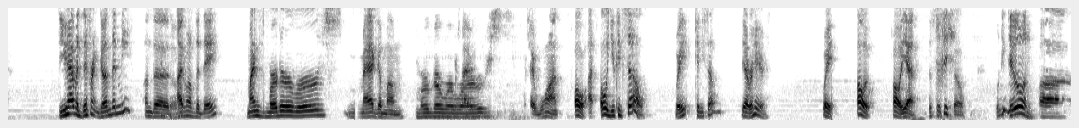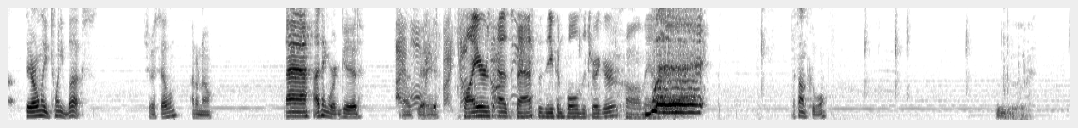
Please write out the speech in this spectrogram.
Do you have a different gun than me on the so. item of the day? Mine's murderer's magnum, Murderers. which I want. Oh, I, oh, you can sell. Wait, can you sell? Yeah, right here. Wait. Oh, oh yeah, this is sell. What are you doing? Uh, they're only twenty bucks. Should I sell them? I don't know. Nah, I think we're good. Let's get out of here. Fires as fast as you can pull the trigger. Oh man. What? That sounds cool. Do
